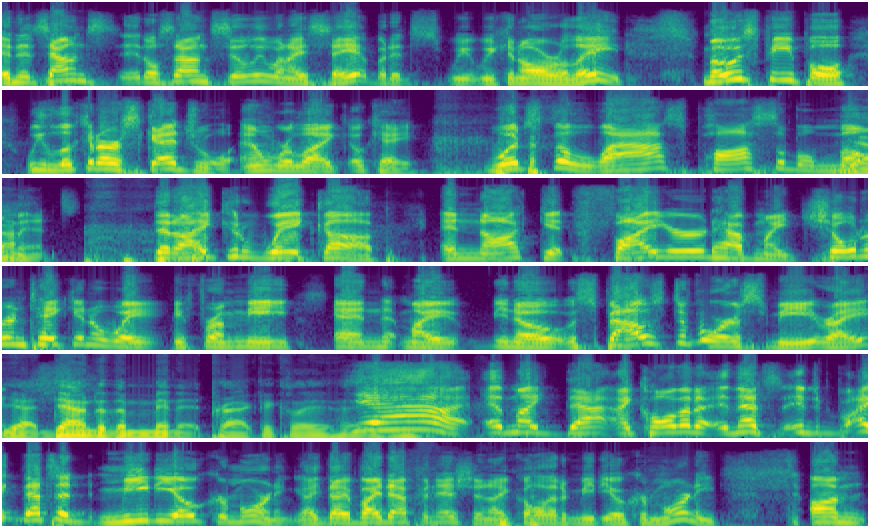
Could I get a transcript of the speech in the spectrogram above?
and it sounds it'll sound silly when I say it, but it's we, we can all relate. Most people, we look at our schedule and we're like, okay, what's the last possible moment yeah. that I could wake up and not get fired, have my children taken away from me, and my you know spouse divorce me, right? Yeah, down to the minute practically. Yeah, and like that, I call that, a, and that's it, like, that's a mediocre morning. Like by definition, I call it a mediocre morning. Um,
